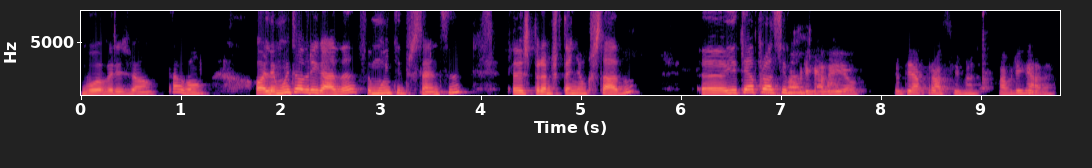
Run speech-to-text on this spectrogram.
Boa, Marijão. Tá bom. Olha, muito obrigada, foi muito interessante. Uh, esperamos que tenham gostado. Uh, e até à próxima. Obrigada eu. Até à próxima. Obrigada.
